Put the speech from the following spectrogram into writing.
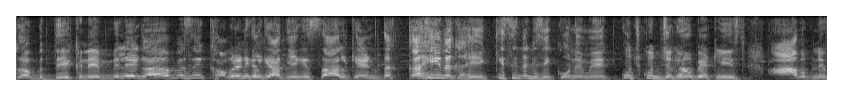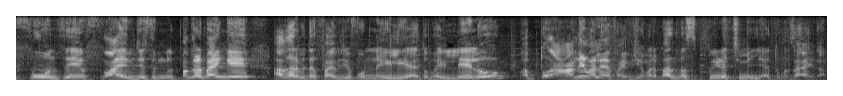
कब देखने मिलेगा। वैसे खबरें निकल के आती हैं कि साल के एंड तक कहीं ना कहीं किसी ना किसी कोने में कुछ कुछ जगहों पे एटलीस्ट आप अपने फ़ोन से 5G सिग्नल पकड़ पाएँगे। अगर अभी तक 5G फ़ोन नहीं लिया है तो भाई ले लो। अब तो आने वाला है 5G हमारे पास बस स्पीड अच्छी मिल जाए तो मज़ा आएगा।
